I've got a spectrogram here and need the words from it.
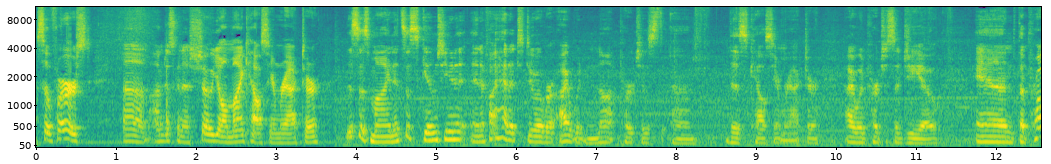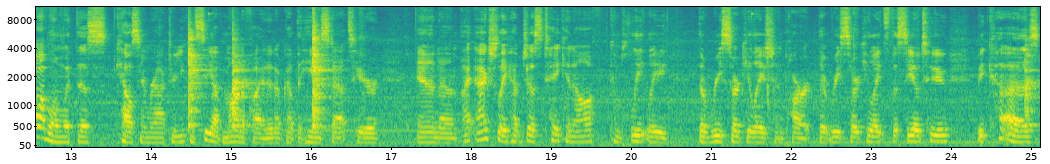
So first, um, I'm just going to show y'all my calcium reactor. This is mine. It's a Skimz unit, and if I had it to do over, I would not purchase um, this calcium reactor. I would purchase a Geo. And the problem with this calcium reactor, you can see I've modified it. I've got the hemostats here. And um, I actually have just taken off completely the recirculation part that recirculates the CO2 because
